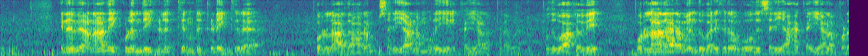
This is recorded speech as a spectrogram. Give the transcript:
வேண்டும். எனவே அனாதை குழந்தைகளுக்கென்று கிடைக்கிற பொருளாதாரம் சரியான முறையில் கையாளப்பட வேண்டும். பொதுவாகவே பொருளாதாரம் என்று வருகிற போது சரியாக கையாளப்பட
